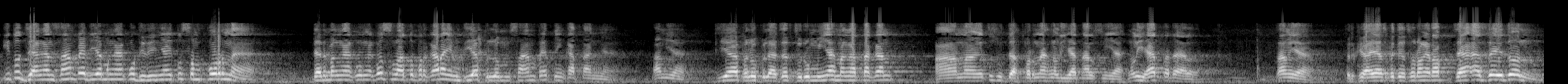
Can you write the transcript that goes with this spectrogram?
itu jangan sampai dia mengaku dirinya itu sempurna dan mengaku-ngaku suatu perkara yang dia belum sampai tingkatannya. Paham ya? Dia belum belajar jurumiyah mengatakan, "Ana itu sudah pernah ngelihat alfiyah." Ngelihat padahal. Paham ya? Bergaya seperti orang Arab, ja'a Zaidun.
